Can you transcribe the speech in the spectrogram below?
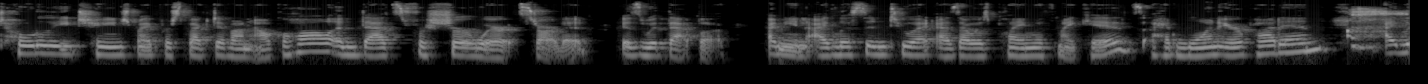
totally change my perspective on alcohol. And that's for sure where it started is with that book. I mean, I listened to it as I was playing with my kids. I had one AirPod in. I,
